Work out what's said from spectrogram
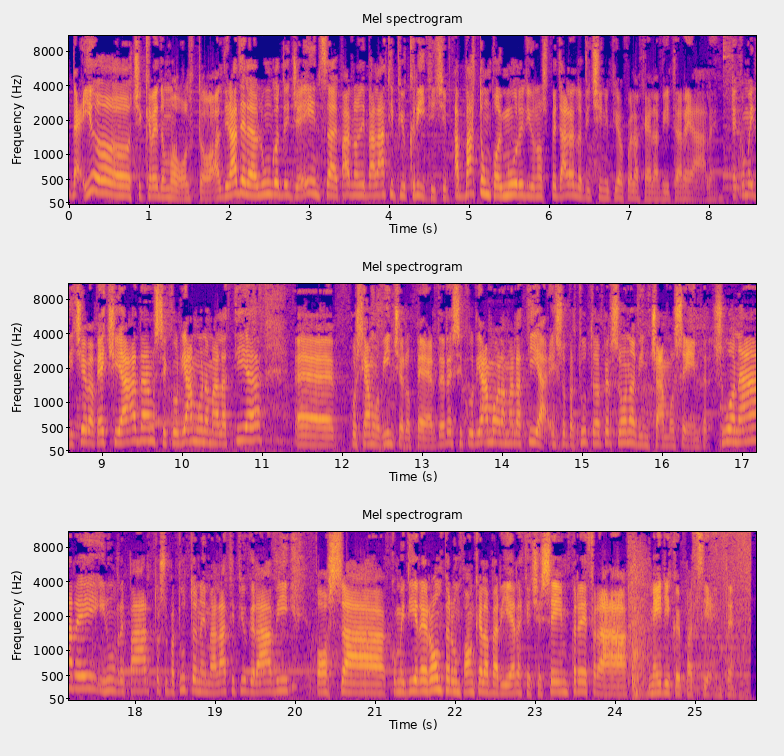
Beh, io ci credo molto, al di là della lungodegenza, parlo dei malati più critici, abbatto un po' i muri di un ospedale e lo avvicini più a quella che è la vita reale. E come diceva Pecci Adam, se curiamo una malattia eh, possiamo vincere o perdere, se curiamo la malattia e soprattutto la persona vinciamo sempre. Suonare in un reparto, soprattutto nei malati più gravi, possa, come dire, rompere un po' anche la barriera che c'è sempre fra medico e paziente.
